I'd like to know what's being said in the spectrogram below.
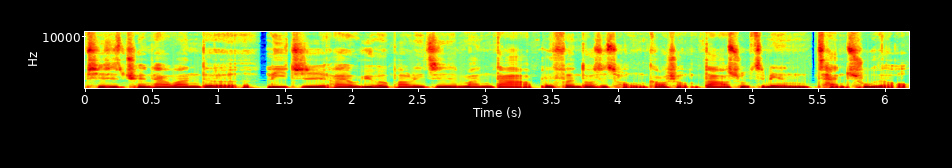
其实全台湾的荔枝还有玉荷包荔枝，蛮大部分都是从高雄大树这边产出的哦。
